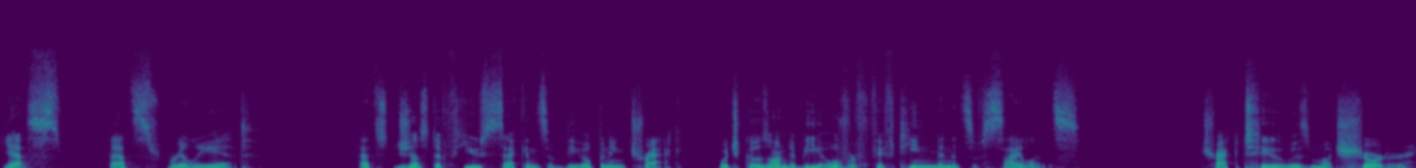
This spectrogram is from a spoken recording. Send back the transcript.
Yes, that's really it. That's just a few seconds of the opening track, which goes on to be over 15 minutes of silence. Track 2 is much shorter.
